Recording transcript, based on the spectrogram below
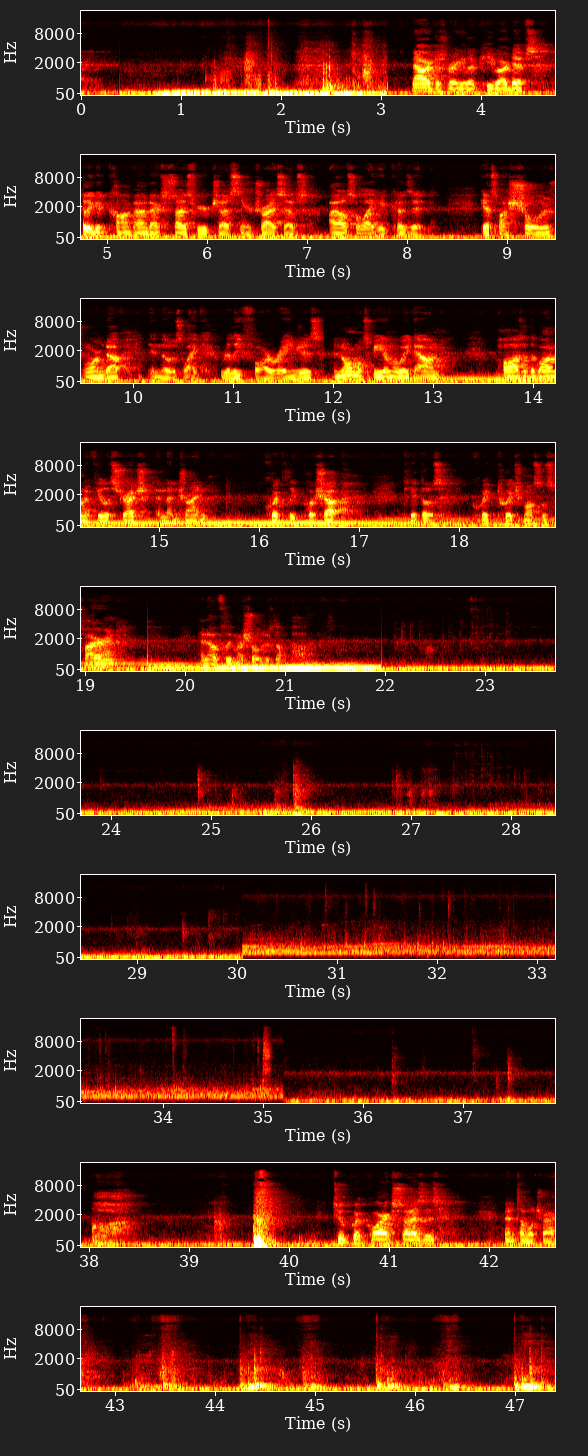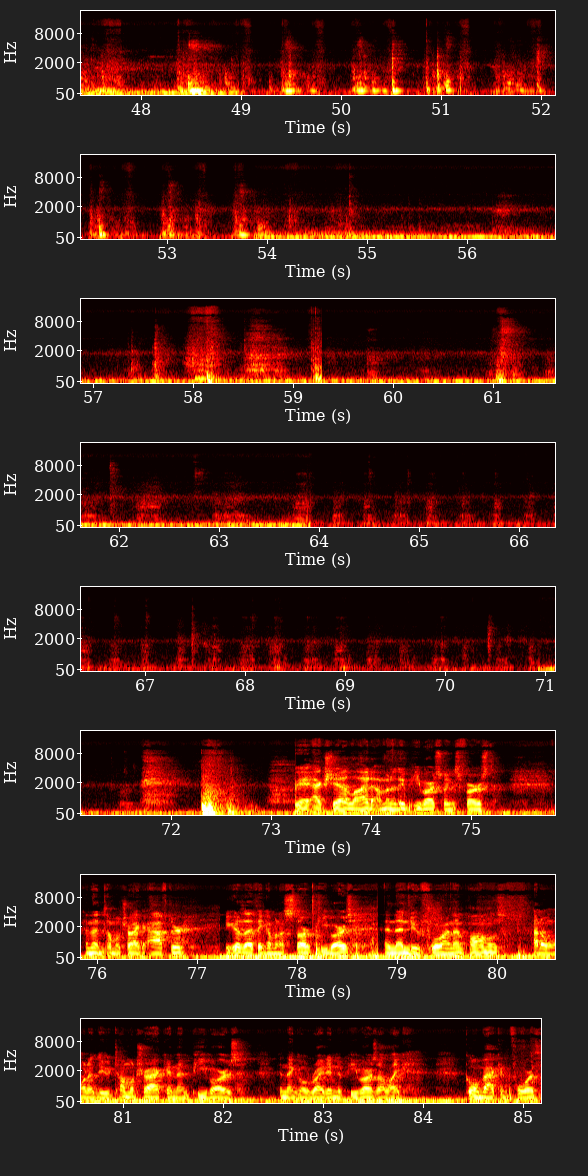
Now are just regular P-bar dips. Really good compound exercise for your chest and your triceps. I also like it because it gets my shoulders warmed up in those like really far ranges. Normal speed on the way down, pause at the bottom to feel a stretch, and then try and quickly push up to get those quick twitch muscles firing, and hopefully my shoulders don't pop. Two quick core exercises, then tumble track. Actually I lied. I'm gonna do P-bar swings first and then tumble track after because I think I'm gonna start P-bars and then do floor and then pommels. I don't wanna do tumble track and then P-bars and then go right into P-bars. I like going back and forth.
